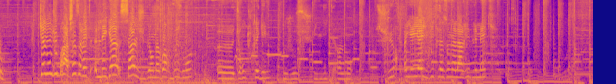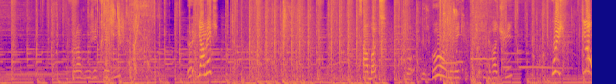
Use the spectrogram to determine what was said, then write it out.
Oh, Canon du brave, ça, ça va être... Les gars, ça, je vais en avoir besoin euh, durant toute la game. Je suis littéralement sûr. Aïe, aïe, aïe, vite, la zone, elle arrive, les mecs. Va falloir bouger très vite. Euh, y'a un mec C'est un bot. Bon, let's go, les mecs. Gratuit. Oui Non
